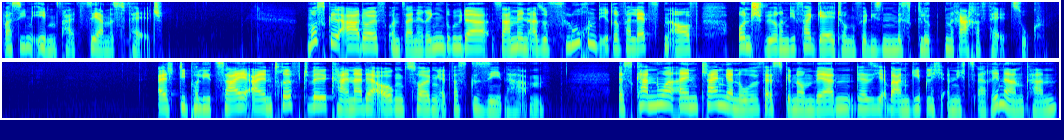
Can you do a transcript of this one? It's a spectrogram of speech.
was ihm ebenfalls sehr missfällt. Muskel Adolf und seine Ringbrüder sammeln also fluchend ihre Verletzten auf und schwören die Vergeltung für diesen missglückten Rachefeldzug. Als die Polizei eintrifft, will keiner der Augenzeugen etwas gesehen haben. Es kann nur ein Kleinganove festgenommen werden, der sich aber angeblich an nichts erinnern kann,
